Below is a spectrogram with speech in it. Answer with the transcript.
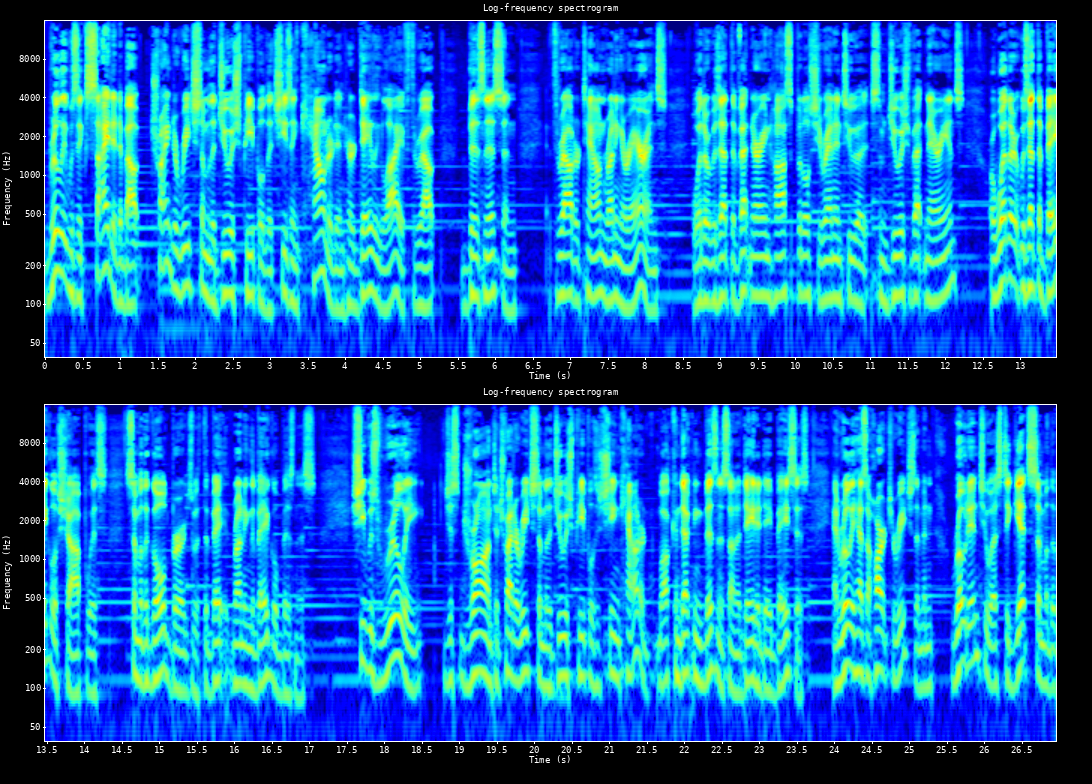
really was excited about trying to reach some of the Jewish people that she's encountered in her daily life throughout business and throughout her town running her errands. Whether it was at the veterinarian hospital, she ran into uh, some Jewish veterinarians, or whether it was at the bagel shop with some of the Goldbergs with the ba- running the bagel business. She was really just drawn to try to reach some of the Jewish people that she encountered while conducting business on a day to day basis and really has a heart to reach them and wrote into us to get some of the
